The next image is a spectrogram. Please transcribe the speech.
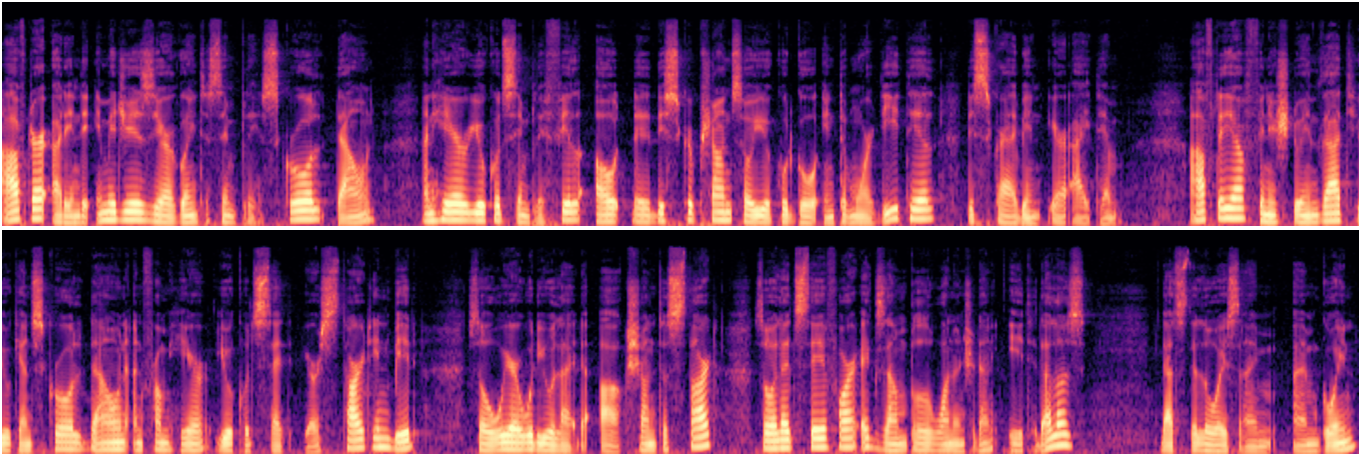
After adding the images you're going to simply scroll down. And here you could simply fill out the description so you could go into more detail describing your item after you have finished doing that, you can scroll down and from here you could set your starting bid. So where would you like the auction to start? So let's say for example $180. That's the lowest I'm I'm going.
